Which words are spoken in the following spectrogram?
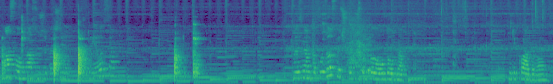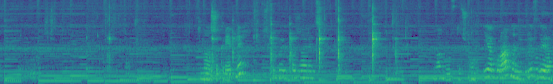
Масло у нас уже почти разогрелось. Возьмем такую досточку, чтобы было удобно. Перекладываем наши крепли, чтобы их пожарить на досточку. И аккуратно, не брызгая,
